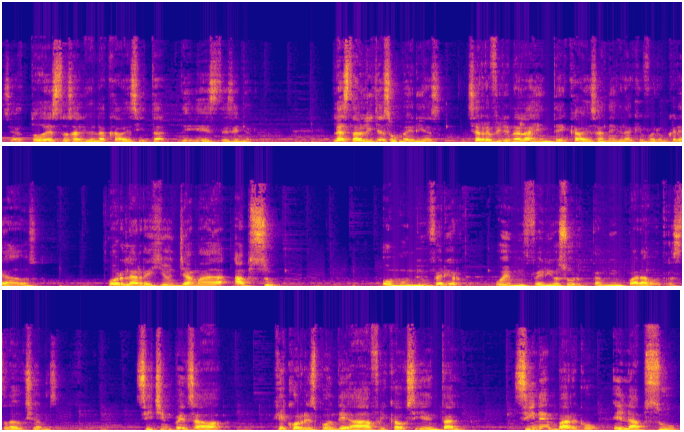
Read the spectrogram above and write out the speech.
O sea, todo esto salió de la cabecita de este señor. Las tablillas sumerias se refieren a la gente de cabeza negra que fueron creados por la región llamada Apsu o mundo inferior o hemisferio sur, también para otras traducciones. Sitchin pensaba que corresponde a África Occidental. Sin embargo, el Apsu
